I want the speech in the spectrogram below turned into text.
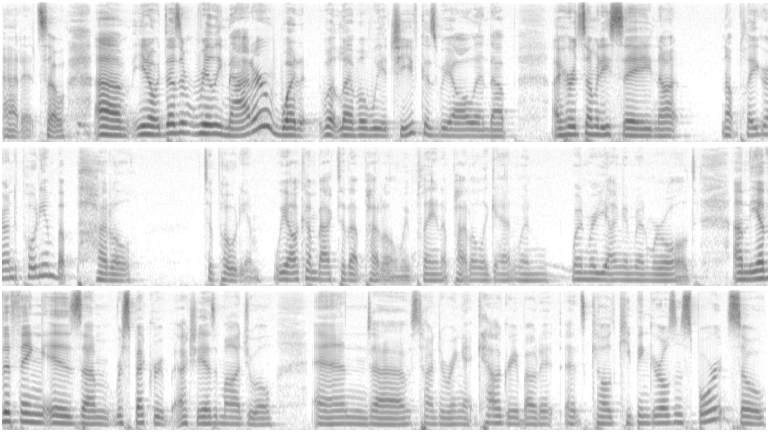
at it. So, um, you know, it doesn't really matter what what level we achieve because we all end up. I heard somebody say not not playground to podium, but puddle to podium. We all come back to that puddle, and we play in a puddle again when when we're young and when we're old. Um, the other thing is um, respect group actually has a module and uh, I was talking to Ringette Calgary about it. It's called Keeping Girls in Sport, so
